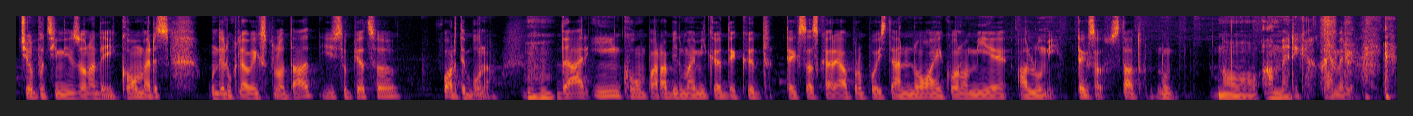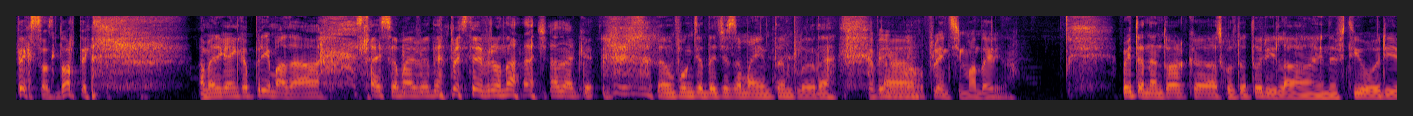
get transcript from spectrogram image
Cel puțin din zona de e-commerce, unde lucrurile au explodat, este o piață foarte bună, uh-huh. dar incomparabil mai mică decât Texas, care, apropo, este a noua economie a lumii. Texas, statul, nu... Nu, America. America. Texas, doar Texas. America e încă prima, dar stai să mai vedem peste vreun an, așa, dacă, în funcție de ce se mai întâmplă, da. Devenim uh, fluenți în mandarina. Uite, ne întoarcă ascultătorii la NFT-uri,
